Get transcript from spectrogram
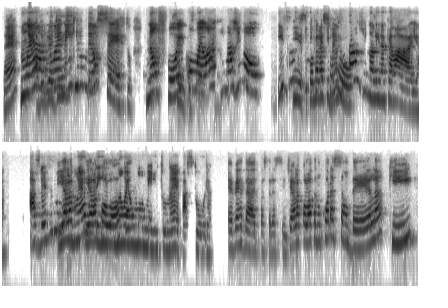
Né? Não é, não é diz... é nem que não deu certo, não foi Sim, como ela imaginou. Isso, isso como ela sonhou. Deus ali naquela área. Às vezes não, ela, não é o tempo, coloca... não é o momento, né, pastora? É verdade, pastora Cintia. Ela coloca no coração dela que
